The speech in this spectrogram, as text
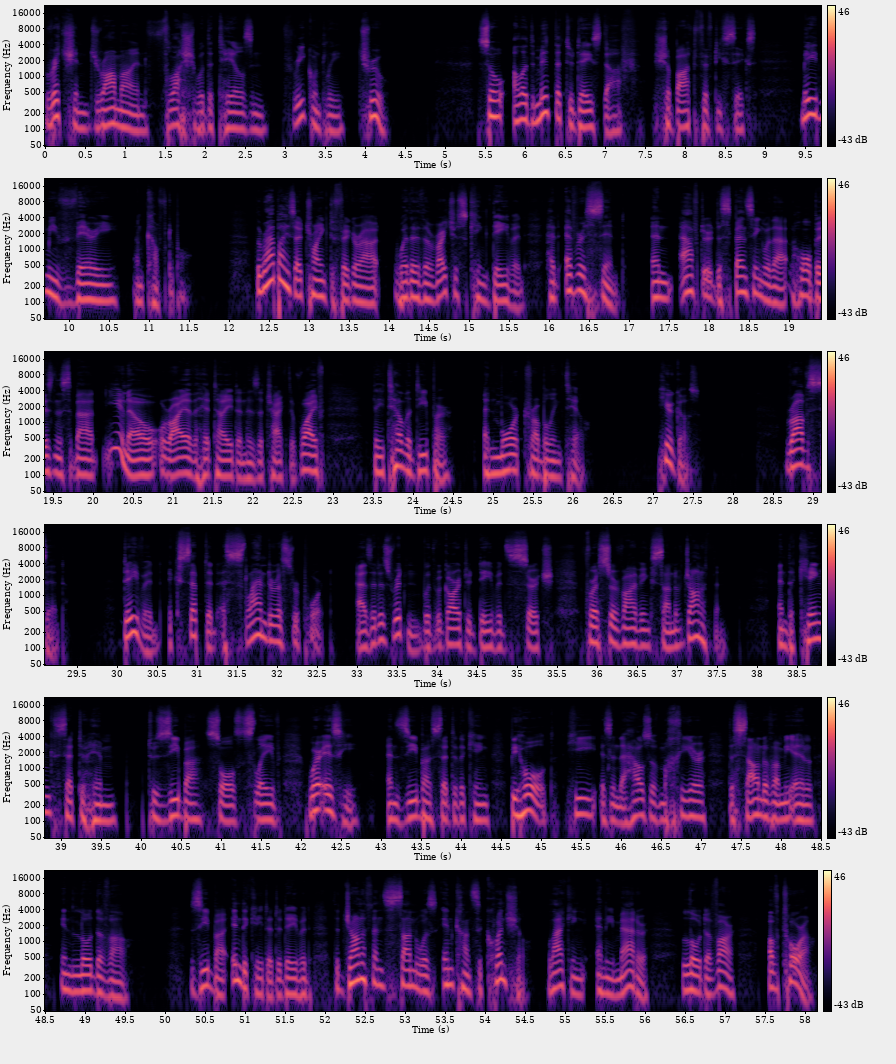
rich in drama and flush with details and frequently true. So I'll admit that today's daf, Shabbat 56, made me very uncomfortable. The rabbis are trying to figure out whether the righteous King David had ever sinned, and after dispensing with that whole business about, you know, Uriah the Hittite and his attractive wife, they tell a deeper and more troubling tale. Here goes. Rav said, David accepted a slanderous report, as it is written with regard to David's search for a surviving son of Jonathan. And the king said to him, to Ziba, Saul's slave, Where is he? And Ziba said to the king, Behold, he is in the house of Machir, the son of Amiel, in Lodavar. Ziba indicated to David that Jonathan's son was inconsequential, lacking any matter, Lodavar, of Torah.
